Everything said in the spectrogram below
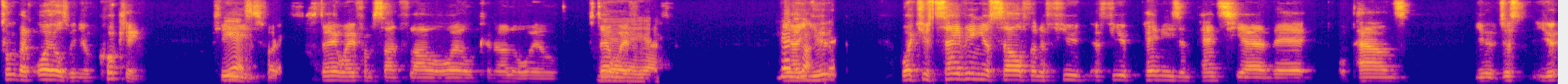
talking about oils when you're cooking, please yes. folks, stay away from sunflower oil, canola oil. Stay yeah, away from yeah. that. You know, you, what you're saving yourself and a few a few pennies and pence here and there or pounds, you're just you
